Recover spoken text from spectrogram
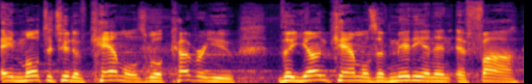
A multitude of camels will cover you. The young camels of Midian and Ephah.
